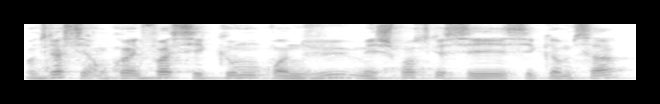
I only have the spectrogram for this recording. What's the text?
en tout cas c'est encore une fois c'est que mon point de vue, mais je pense que c'est comme ça.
